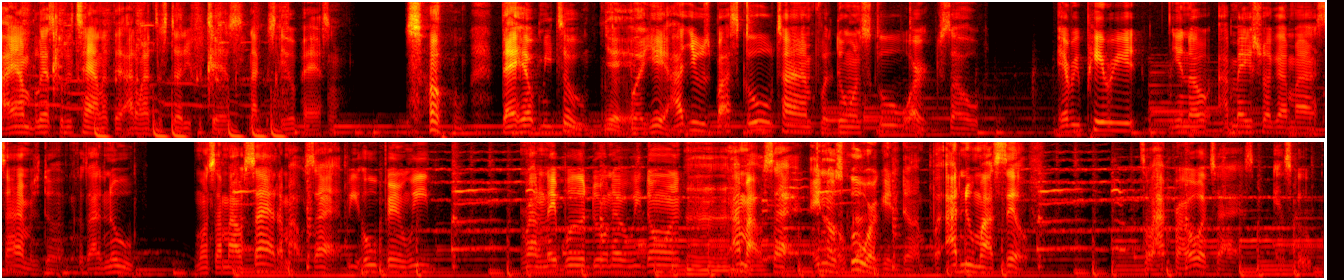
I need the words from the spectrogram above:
I am blessed with a talent that I don't have to study for tests and I can still pass them. So that helped me too. Yeah. But yeah, I use my school time for doing school work. So every period, you know, I made sure I got my assignments done because I knew once I'm outside, I'm outside. We hooping, we around the neighborhood doing whatever we doing. Mm. I'm outside. Ain't no schoolwork getting done. But I knew myself. So I prioritized in school.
